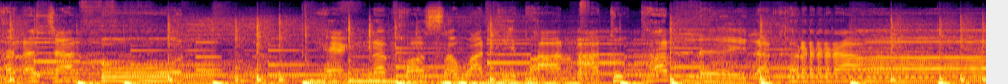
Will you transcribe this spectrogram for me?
ท่านอาจารย์บูนแห่งนครสวรรค์ที่ผ่านมาทุกท่านเลยนะครับ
